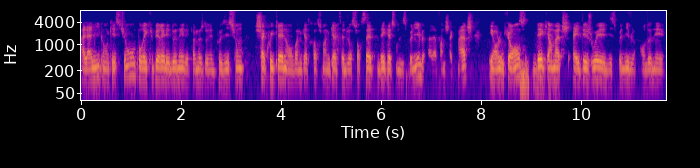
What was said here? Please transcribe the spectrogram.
à la ligue en question pour récupérer les données, les fameuses données de position, chaque week-end en 24 heures sur 24, 7 jours sur 7, dès qu'elles sont disponibles à la fin de chaque match. Et en l'occurrence, dès qu'un match a été joué et disponible en données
